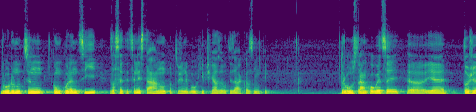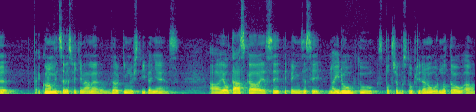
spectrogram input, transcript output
budou donucen konkurencí zase ty ceny stáhnout, protože nebudou chtít přicházet o ty zákazníky. Druhou stránkou věci eh, je to, že v ekonomice ve světě máme velké množství peněz a je otázka, jestli ty peníze si najdou tu spotřebu s tou přidanou hodnotou a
